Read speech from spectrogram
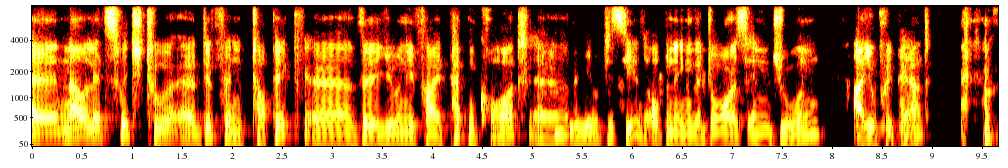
Uh, now let's switch to a different topic, uh, the Unified Patent Court. Uh, mm-hmm. The UPC is opening the doors in June. Are you prepared? Of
